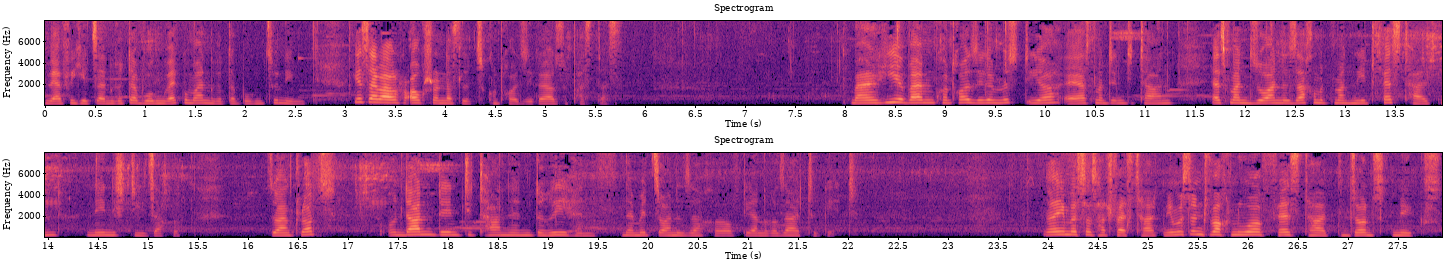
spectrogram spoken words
werfe ich jetzt einen Ritterbogen weg, um einen Ritterbogen zu nehmen. Hier ist aber auch schon das letzte Kontrollsiegel, also passt das. Weil hier beim Kontrollsiegel müsst ihr erstmal den Titan, erstmal so eine Sache mit Magnet festhalten. Nee, nicht die Sache. So ein Klotz und dann den Titanen drehen, damit so eine Sache auf die andere Seite geht. Na, ihr müsst das halt festhalten. Ihr müsst einfach nur festhalten, sonst nichts.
